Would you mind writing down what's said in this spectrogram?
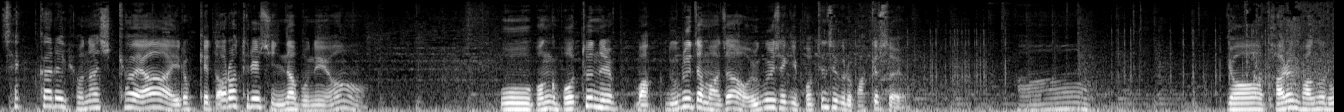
색깔을 변화시켜야 이렇게 떨어뜨릴 수 있나 보네요. 오 방금 버튼을 막 누르자마자 얼굴색이 버튼색으로 바뀌었어요. 아, 야 다른 방으로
